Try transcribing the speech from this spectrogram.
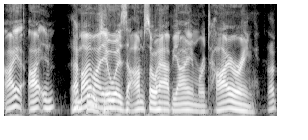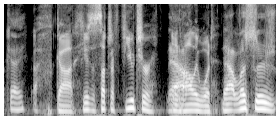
I, I in, in my boy's mind, it was I'm so happy I am retiring. okay. Oh, God, he's was such a future in Hollywood. Now, listeners,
